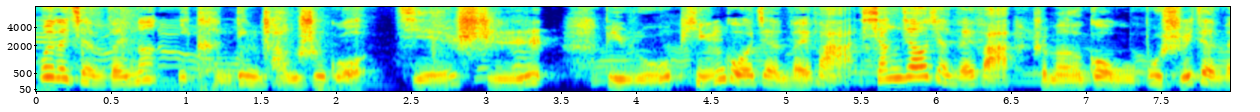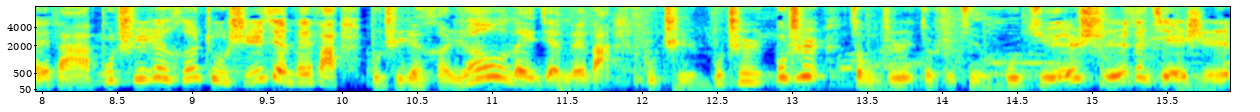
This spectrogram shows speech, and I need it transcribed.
为了减肥呢，你肯定尝试过节食，比如苹果减肥法、香蕉减肥法、什么过午不食减肥法、不吃任何主食减肥法、不吃任何肉类减肥法、不吃不吃不吃，总之就是近乎绝食的节食。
